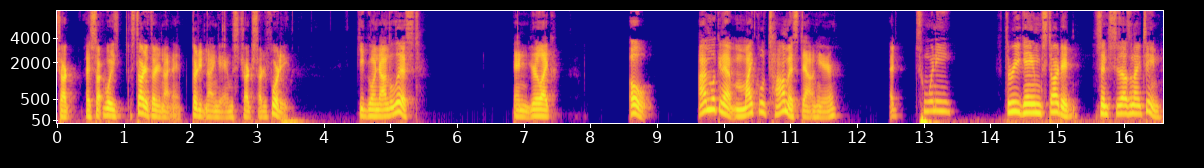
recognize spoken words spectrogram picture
Chark, start, well, he started 39, 39 games. Chark started 40. Keep going down the list. And you're like, oh, I'm looking at Michael Thomas down here at 23 games started since 2019.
